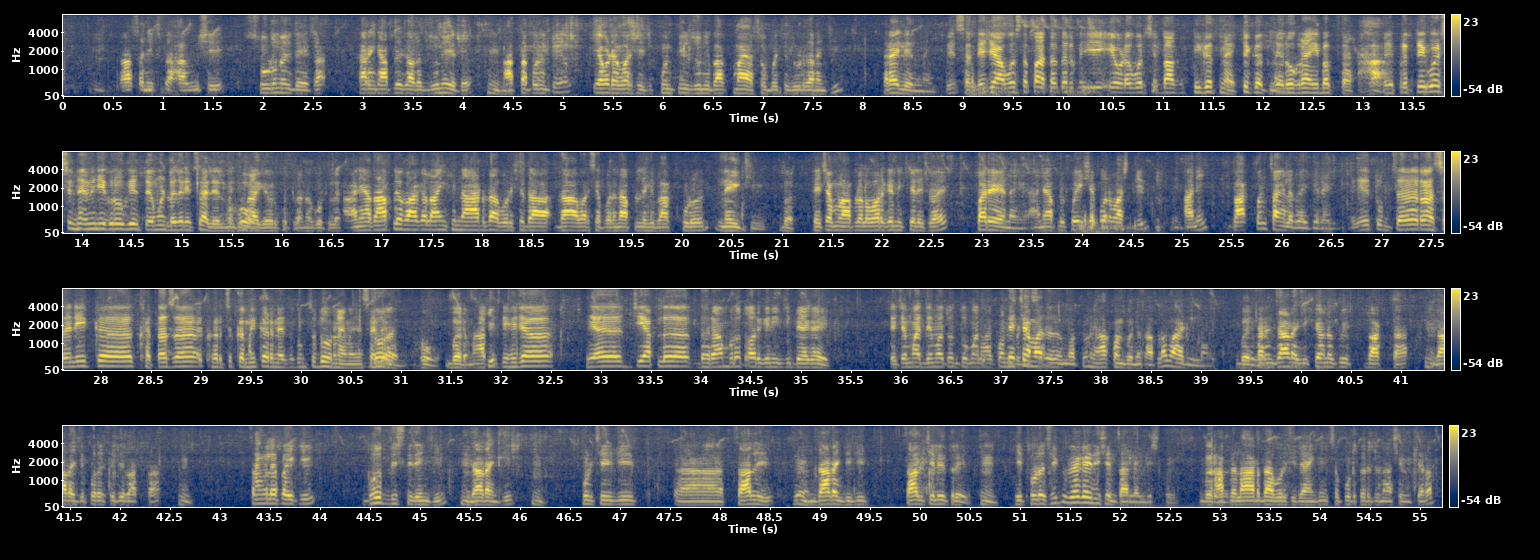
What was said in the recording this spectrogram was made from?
रासायनिकचा हा विषय सोडूनच द्यायचा. कारण की आपले झाडं जुने येते. आतापर्यंत एवढ्या वर्षाची कोणतीही जुनी बाग माझ्यासोबतच्या जोडदारांची राहिलेली नाही. म्हणजे सध्याची अवस्था पाहता तर म्हणजे एवढ्या वर्ष बाग टिकत नाही. टिकत नाही. ते रोगराई बघता. हा. म्हणजे प्रत्येक वर्षी नवीन एक रोग येतोय म्हटलं तरी चालेल म्हणजे हो. बागेवर कुठला ना कुठला. आणि आता आपल्या बागाला आणखी आठ दहा वर्ष दहा दहा वर्षापर्यंत आपल्याला ही बाग पुढं न्यायची. बर. त्याच्यामुळे आपल्याला ऑर्गॅनिक केल्याशिवाय पर्याय नाही. आणि आपले पैसे पण वाचतील आणि बाग पण चांगल्यापैकी राहील. म्हणजे तुमचा रासायनिक अं, खताचा खर्च कमी करण्याचं तुमचं धोरण आहे म्हणजे हो. बरं मग आता ते ह्याच्या ह्या जी आपलं धरामृत ऑर्गॅनिकची बॅग आहे त्याच्या माध्यमातून तुम्हाला हा confidence त्याच्या. माध्यमातून हा कॉन्फिडन्स आपला वाढलेला आहे. कारण झाडाची कॅनोपी बागता हम्म. झाडाची परिस्थिती बागता हम्म. चांगल्यापैकी ग्रोथ दिसते त्यांची. झाडांची हम्म. पुढची जी अं, चाल आहे हम्म. झाडांची जी चाल चलित्र आहे हम्म. ही थोडीशी वेगळ्या दिशेने चाललेली दिसते बरोबर. आपल्याला आठ दहा वर्षी बँकिंग सपोर्ट करतो ना अशा विचारात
